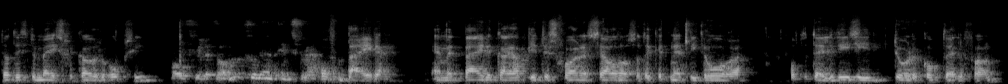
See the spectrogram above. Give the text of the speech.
Dat is de meest gekozen optie. Hoofdtelefoon, geluid en spraak. Of beide. En met beide kan je, heb je het dus gewoon hetzelfde als dat ik het net liet horen op de televisie door de koptelefoon.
